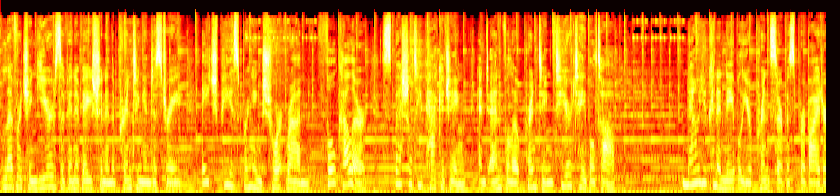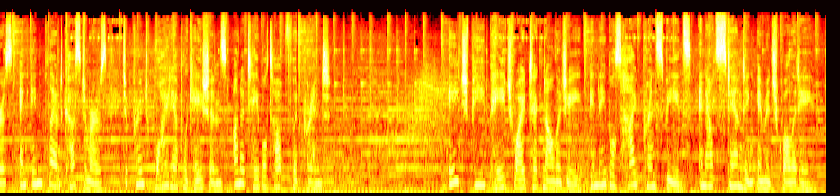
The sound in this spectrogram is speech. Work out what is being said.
Leveraging years of innovation in the printing industry, HP is bringing short run, full color, specialty packaging, and envelope printing to your tabletop. Now you can enable your print service providers and in-plant customers to print wide applications on a tabletop footprint. HP PageWide technology enables high print speeds and outstanding image quality.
